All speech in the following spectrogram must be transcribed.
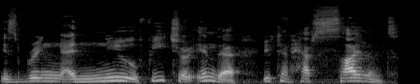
is bringing a new feature in there. You can have silent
